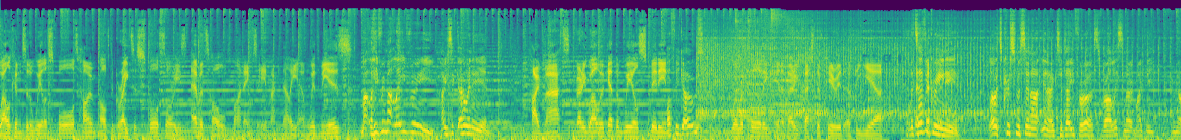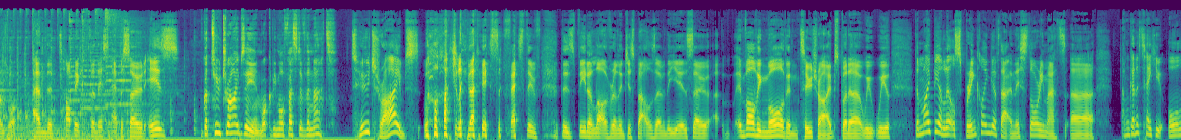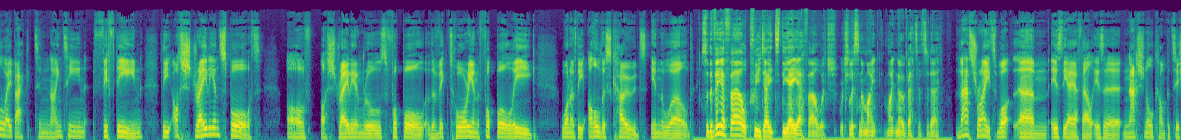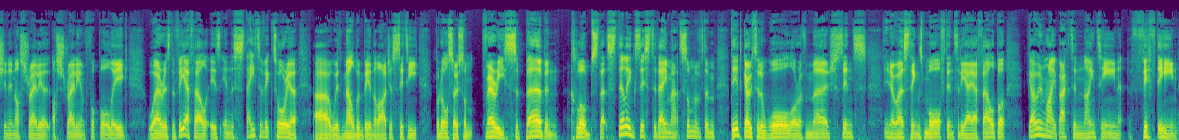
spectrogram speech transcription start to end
Welcome to the Wheel of Sport, home of the greatest sports stories ever told. My name's Ian McNally, and with me is Matt Lavery. Matt Lavery, how's it going, Ian? Hi, Matt. Very well. We'll get the wheel spinning. Off he goes. We're recording in a very festive period of the year. And it's evergreen, Ian. Well, it's Christmas in our, you know, today for us. For our listener, it might be who knows what. And the topic for this episode is We've got two tribes, Ian. What could be more festive than that? two tribes. Well, actually, that is festive. There's been a lot of religious battles over the years, so uh, involving more than two tribes. But uh, we we there might be a little sprinkling of that in this story, Matt. Uh, I'm going to take you all the way back to 1915, the Australian sport of Australian rules football, the Victorian Football League, one of the oldest codes in the world. So the VFL predates the AFL, which which listener might might know better today. That's right. What um, is the AFL is a national competition in Australia, Australian Football League, whereas the VFL is in the state of Victoria, uh, with Melbourne being the largest city, but also some very suburban clubs that still exist today, Matt. Some of them did go to the wall or have merged since, you know, as things morphed into the AFL, but going right back to 1915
